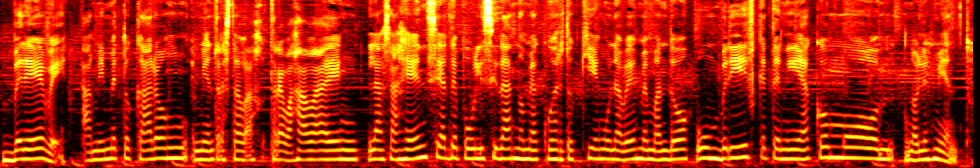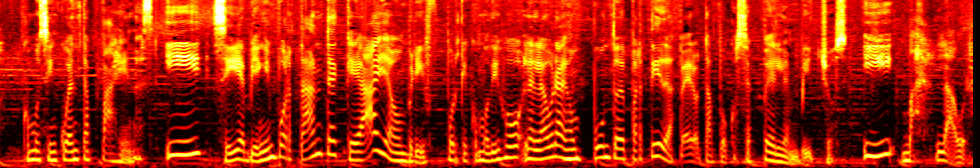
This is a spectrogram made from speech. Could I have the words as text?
breve. A mí me tocaron, mientras trabajaba en las agencias de publicidad, no me acuerdo quién una vez me mandó un brief que tenía como, no les miento, como 50 páginas. Y sí, es bien importante que haya un brief, porque como dijo la Laura, es un punto de partida, pero tampoco se pelen bichos. Y va, Laura,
